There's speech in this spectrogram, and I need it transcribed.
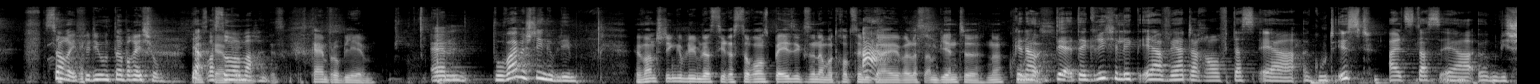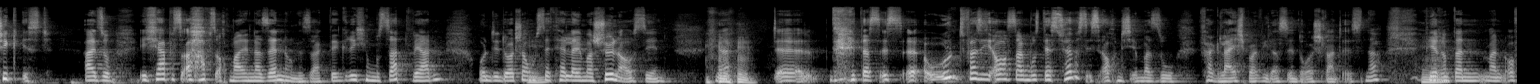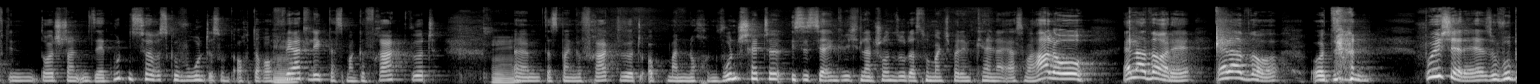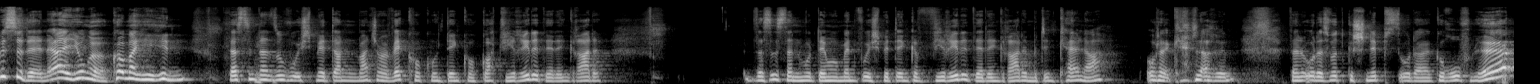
Sorry für die Unterbrechung. Ja, was soll man machen? Ist, ist kein Problem. Ähm, wo waren wir stehen geblieben? Wir waren stehen geblieben, dass die Restaurants basic sind, aber trotzdem geil, weil das Ambiente ne, cool Genau, ist. der, der Grieche legt eher Wert darauf, dass er gut isst, als dass er irgendwie schick ist. Also ich habe es hab's auch mal in der Sendung gesagt, der Grieche muss satt werden und in Deutschland muss der Teller immer schön aussehen. Ja, das ist, äh, und was ich auch sagen muss, der Service ist auch nicht immer so vergleichbar, wie das in Deutschland ist. Ne? Während dann man oft in Deutschland einen sehr guten Service gewohnt ist und auch darauf Wert legt, dass man gefragt wird, ähm, dass man gefragt wird, ob man noch einen Wunsch hätte, ist es ja in Griechenland schon so, dass du manchmal dem Kellner erstmal, hallo, Eladore, Elador, und dann, Buichere, so, wo bist du denn? Ja, Junge, komm mal hier hin. Das sind dann so, wo ich mir dann manchmal weggucke und denke, oh Gott, wie redet der denn gerade? Das ist dann der Moment, wo ich mir denke, wie redet der denn gerade mit dem Kellner oder Kellnerin? Dann, oder es wird geschnipst oder gerufen, Höp!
